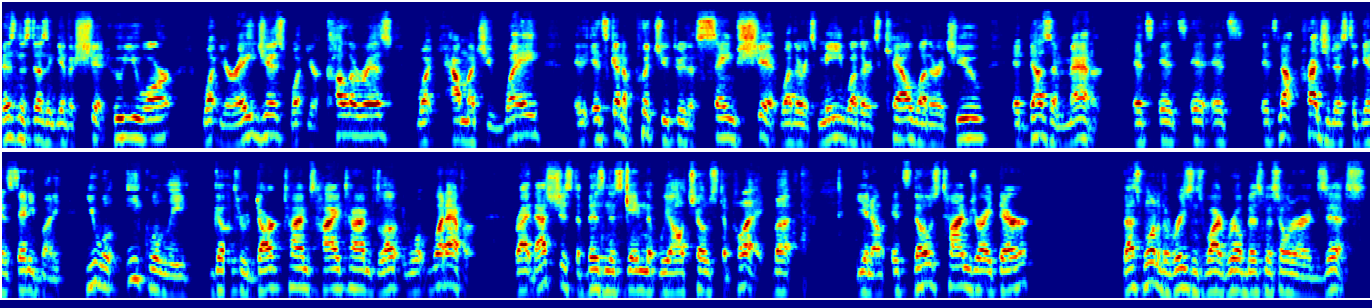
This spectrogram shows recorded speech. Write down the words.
Business doesn't give a shit who you are, what your age is, what your color is, what how much you weigh. It- It's going to put you through the same shit whether it's me, whether it's Kel, whether it's you, it doesn't matter. It's it's it's it's not prejudiced against anybody. You will equally go through dark times, high times, low whatever. Right? That's just a business game that we all chose to play. But you know, it's those times right there. That's one of the reasons why real business owner exists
